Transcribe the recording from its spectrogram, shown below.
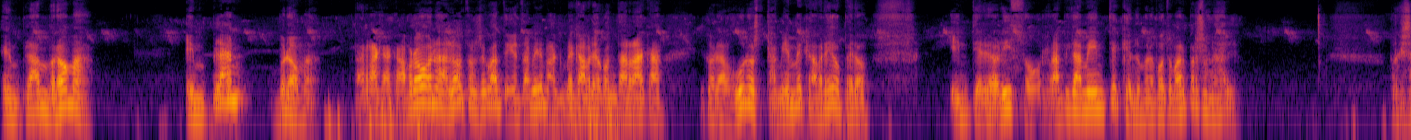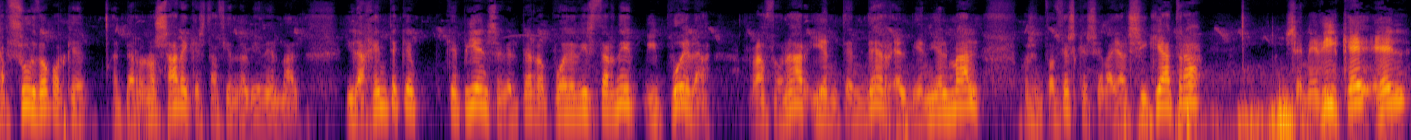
En plan broma. En plan broma. Tarraca cabrona, al otro, no sé cuánto. Yo también me cabreo con Tarraca y con algunos también me cabreo, pero interiorizo rápidamente que no me lo puedo tomar personal. Porque es absurdo, porque el perro no sabe que está haciendo el bien y el mal. Y la gente que, que piensa que el perro puede discernir y pueda razonar y entender el bien y el mal, pues entonces que se vaya al psiquiatra, se medique él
